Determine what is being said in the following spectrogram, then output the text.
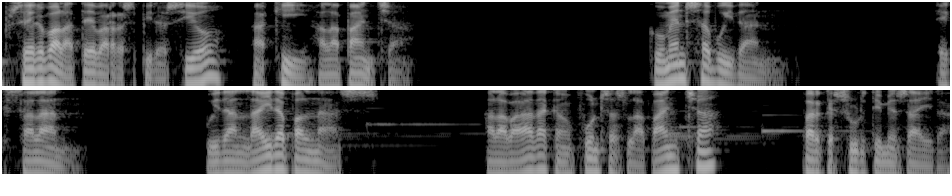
Observa la teva respiració aquí, a la panxa. Comença buidant, exhalant, buidant l'aire pel nas. A la vegada que enfonses la panxa, perquè surti més aire.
